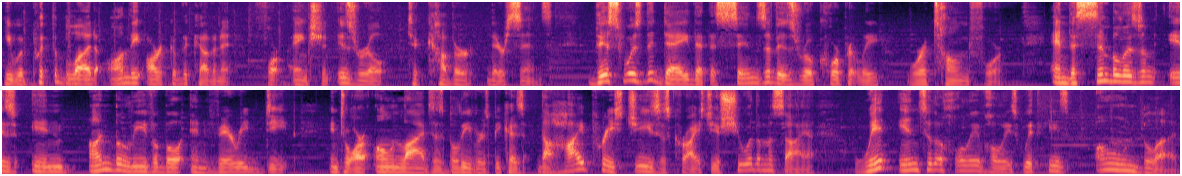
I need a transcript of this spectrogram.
he would put the blood on the Ark of the Covenant for ancient Israel to cover their sins. This was the day that the sins of Israel corporately were atoned for. And the symbolism is in unbelievable and very deep into our own lives as believers because the high priest Jesus Christ, Yeshua the Messiah, went into the Holy of Holies with his own blood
